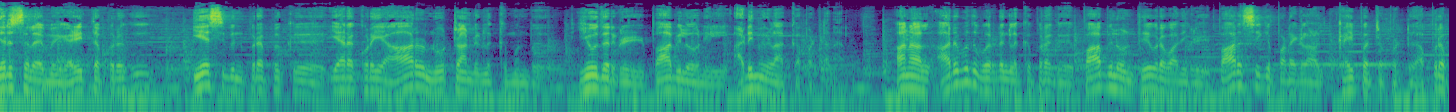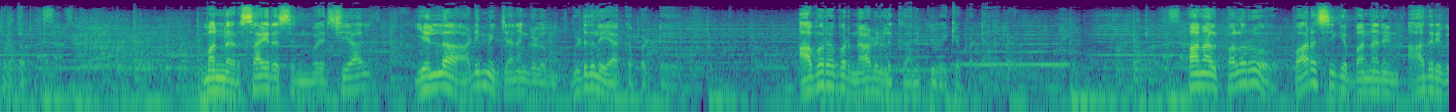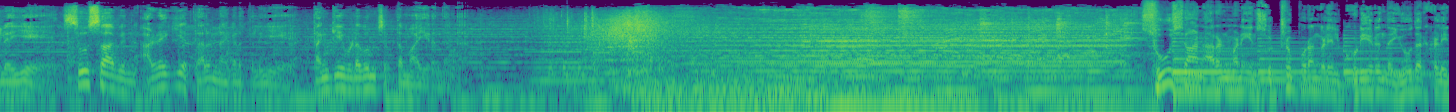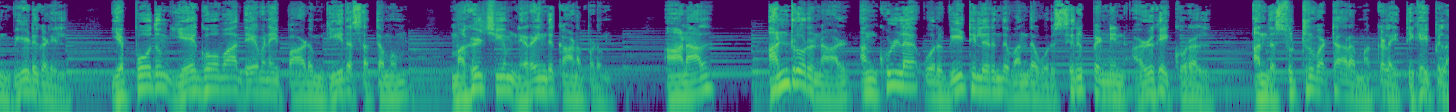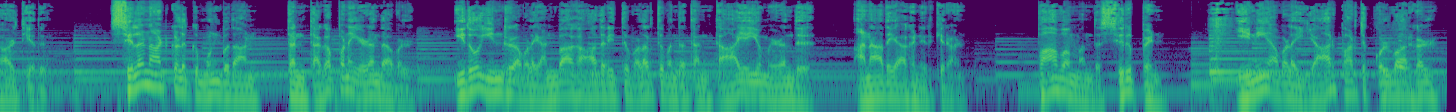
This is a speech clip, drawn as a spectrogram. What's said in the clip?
ஜெருசலேமை அழித்த பிறகு இயேசுவின் பிறப்புக்கு ஏறக்குறைய ஆறு நூற்றாண்டுகளுக்கு முன்பு யூதர்கள் பாபிலோனில் அடிமைகளாக்கப்பட்டனர். ஆனால் அறுபது வருடங்களுக்கு பிறகு பாபிலோன் தீவிரவாதிகள் பாரசீக படைகளால் கைப்பற்றப்பட்டு அப்புறப்படுத்தப்பட்டனர். மன்னர் சைரஸின் முயற்சியால் எல்லா அடிமை ஜனங்களும் விடுதலையாக்கப்பட்டு அவரவர் நாடுகளுக்கு அனுப்பி வைக்கப்பட்டனர். ஆனால் பலரோ பாரசீக மன்னனின் ஆதரவிலேயே சூசாவின் அழகிய தலைநகரத்திலேயே தங்கிவிடவும் சித்தமாயிருந்தனர். சூசான் அரண்மனையின் சுற்றுப்புறங்களில் குடியிருந்த யூதர்களின் வீடுகளில் எப்போதும் ஏகோவா தேவனை பாடும் கீத சத்தமும் மகிழ்ச்சியும் நிறைந்து காணப்படும். ஆனால் அன்றொரு நாள் அங்குள்ள ஒரு வீட்டிலிருந்து வந்த ஒரு சிறு பெண்ணின் அழுகை குரல் அந்த சுற்றுவட்டார மக்களை திகைப்பில் ஆழ்த்தியது. சில நாட்களுக்கு முன்புதான் தன் தகப்பனை இழந்த அவள் இதோ இன்று அவளை அன்பாக ஆதரித்து வளர்த்து வந்த தன் தாயையும் இழந்து அனாதையாக நிற்கிறாள். பாவம் அந்த சிறு பெண். இனி அவளை யார் பார்த்துக் கொள்வார்கள்?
